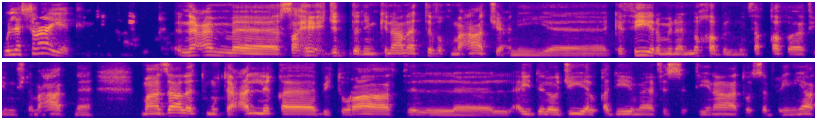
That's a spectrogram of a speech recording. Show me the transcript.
ولا إيش رايك؟ نعم آه، صحيح جدا. يمكن أنا أتفق معك يعني آه، كثير من النخب المثقفة في مجتمعاتنا ما زالت متعلقة بتراث الأيديولوجية القديمة في الستينات والسبعينيات.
